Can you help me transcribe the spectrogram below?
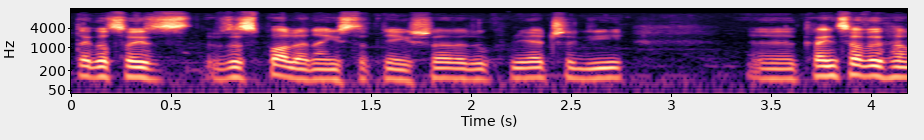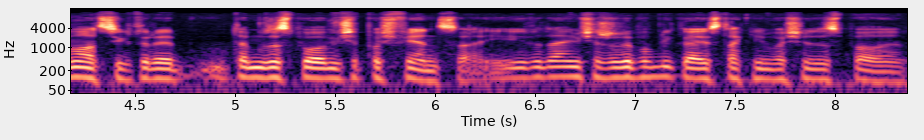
tego, co jest w zespole najistotniejsze według mnie, czyli e, krańcowych emocji, które temu zespołowi się poświęca. I wydaje mi się, że Republika jest takim właśnie zespołem.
